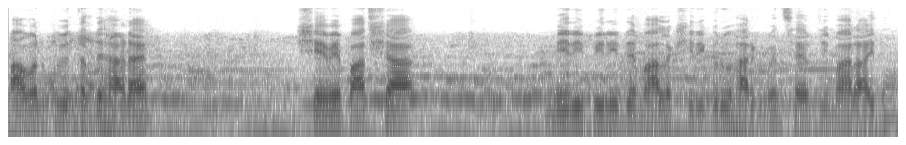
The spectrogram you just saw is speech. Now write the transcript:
ਪਾਵਨ ਪਵਿੱਤਰ ਦਿਹਾੜਾ ਹੈ ਛੇਵੇਂ ਪਾਤਸ਼ਾਹ ਮੇਰੀ ਪੀਰੀ ਦੇ ਮਾਲਕ ਸ੍ਰੀ ਗੁਰੂ ਹਰਗੋਬਿੰਦ ਸਾਹਿਬ ਜੀ ਮਹਾਰਾਜ ਦਾ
